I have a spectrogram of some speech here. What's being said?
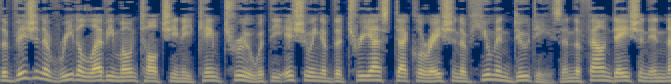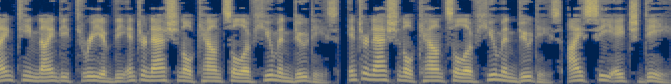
The vision of Rita Levi Montalcini came true with the issuing of the Trieste Declaration of Human Duties and the foundation in 1993 of the International Council of Human Duties, International Council of Human Duties (ICHD).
